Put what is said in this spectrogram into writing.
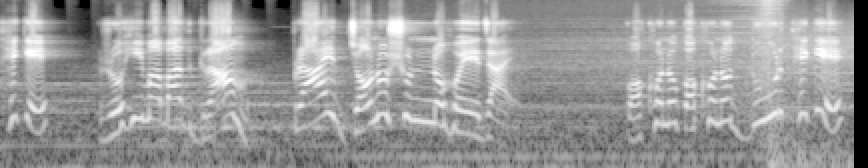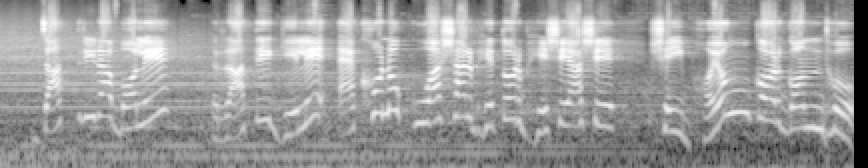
থেকে রহিমাবাদ গ্রাম প্রায় জনশূন্য হয়ে যায়। কখনো কখনো দূর থেকে যাত্রীরা বলে, রাতে গেলে এখনও কুয়াশার ভেতর ভেসে আসে সেই ভয়ঙ্কর গন্ধ।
